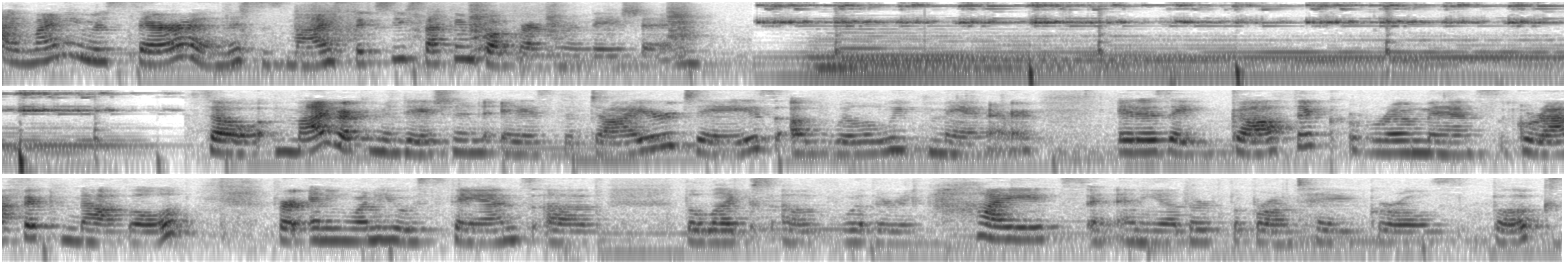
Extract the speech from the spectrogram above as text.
Hi, my name is Sarah and this is my 60 second book recommendation. So my recommendation is The Dire Days of Willowweep Manor. It is a gothic romance graphic novel for anyone who is fans of the likes of Wuthering Heights and any other of the Bronte girls books.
